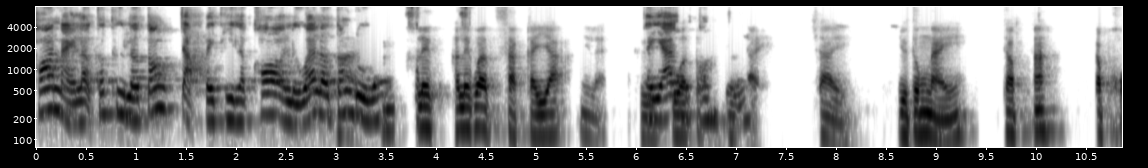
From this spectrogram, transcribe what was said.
ข้อไหนเราก็คือเราต้องจับไปทีละข้อหรือว่าเราต้องดูว่าเขาเรียกเขาเรียกว่าสักกายะนี่แหละคือสักกายะตัวเราตต้อนงตัวใหญ่ใช่ อยู่ตรงไหนกับอะกับค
